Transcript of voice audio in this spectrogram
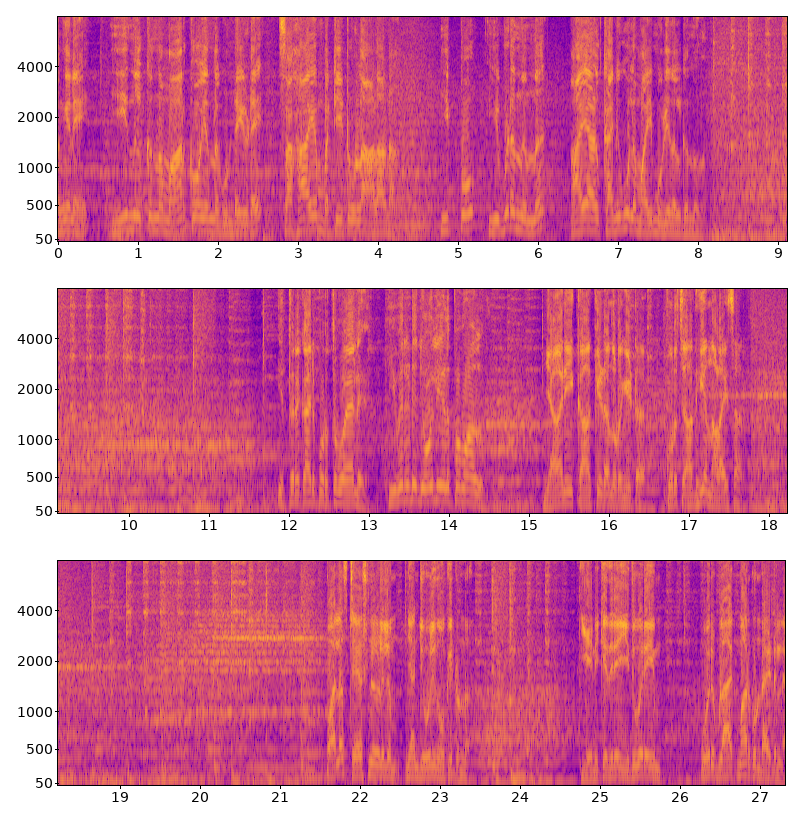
അങ്ങനെ ഈ നിൽക്കുന്ന മാർക്കോ എന്ന ഗുണ്ടയുടെ സഹായം പറ്റിയിട്ടുള്ള ആളാണ് ഇപ്പോ ഇവിടെ നിന്ന് അയാൾക്ക് അനുകൂലമായി മൊഴി നൽകുന്നത്. ഇത്തരക്കാർ പുറത്തുപോയാൽ ഇവരുടെ ജോലി എളുപ്പമാകും. ഞാൻ ഈ കാക്കിടാൻ തുടങ്ങിയിട്ട് കുറച്ചധികം നാളായി സാർ. പല സ്റ്റേഷനുകളിലും ഞാൻ ജോലി നോക്കിയിട്ടുണ്ട്. എനിക്കെതിരെ ഇതുവരെയും ഒരു ബ്ലാക്ക് മാർക്ക് ഉണ്ടായിട്ടില്ല.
